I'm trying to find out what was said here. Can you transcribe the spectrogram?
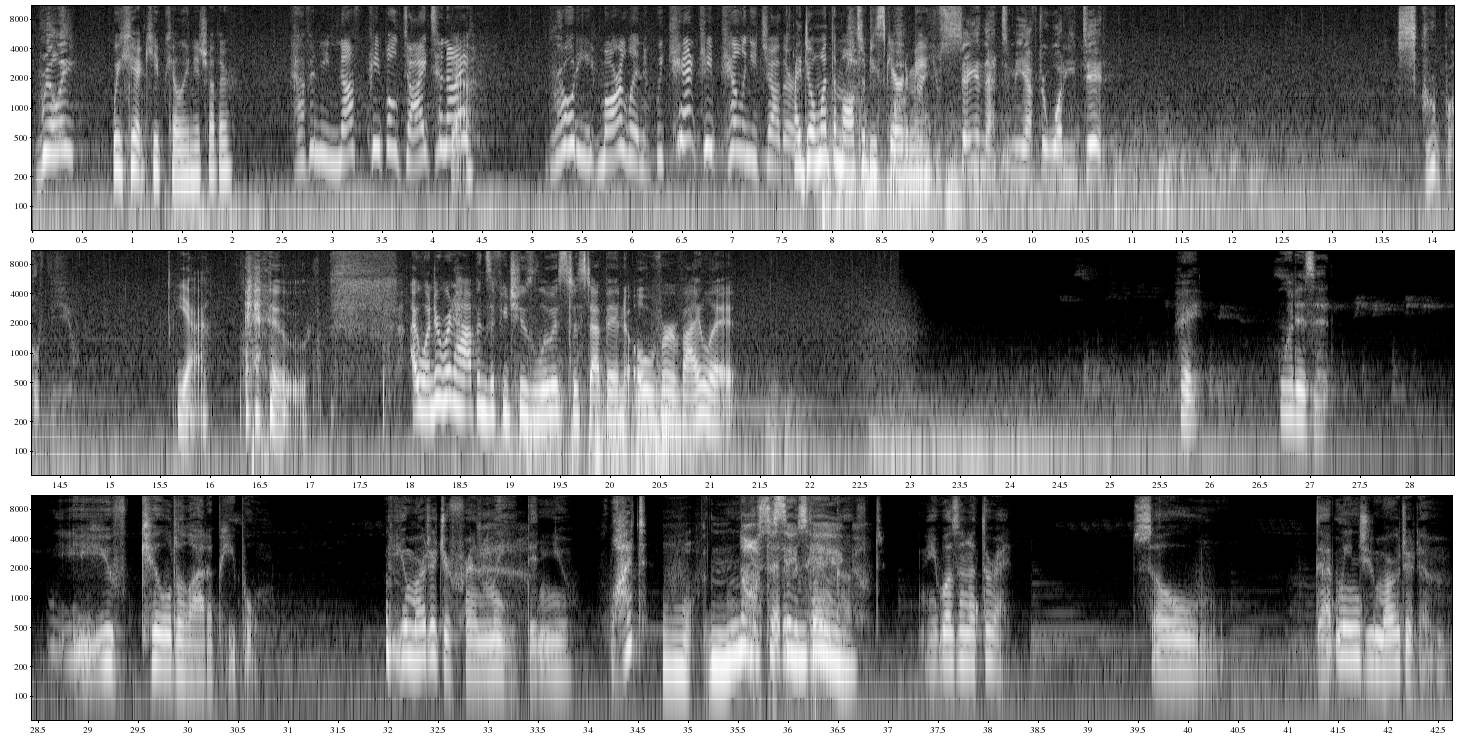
Willy? We can't keep killing each other. Haven't enough people died tonight? Yeah. Brody, Marlon, we can't keep killing each other. I don't want them all to be scared of Why are me. you saying that to me after what he did? Screw both of you. Yeah. I wonder what happens if you choose Louis to step in over Violet. Hey, what is it? You've killed a lot of people. You murdered your friend Lee, didn't you? What? Not the said he same thing. He wasn't a threat. So that means you murdered him.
